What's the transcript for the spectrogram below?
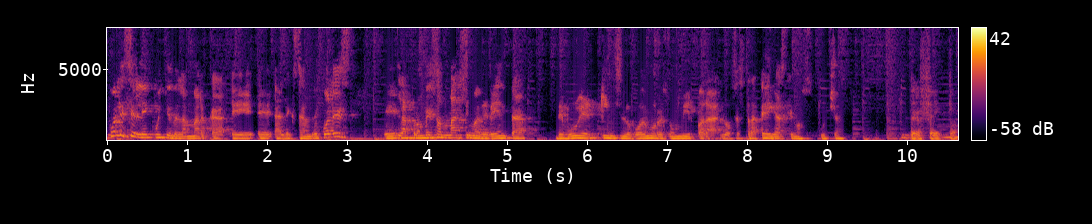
¿Cuál es el equity de la marca, eh, eh, Alexandre? ¿Cuál es eh, la promesa máxima de venta de Burger King, si lo podemos resumir para los estrategas que nos escuchan. Perfecto.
